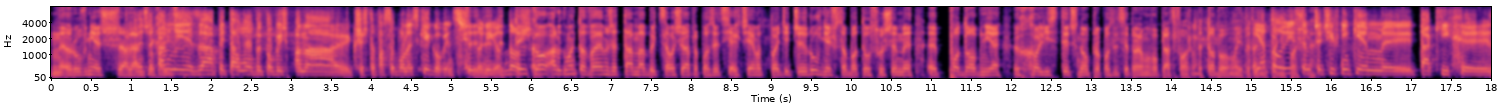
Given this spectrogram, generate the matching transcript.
również. Ale, ale to pan Halicki... mnie zapytał o wypowiedź pana Krzysztofa Sobolewskiego, więc się do niej odnoszę. Tylko argumentowałem, że tam ma być całościowa propozycja i chciałem odpowiedzieć, czy również w sobotę usłyszymy e, podobnie holistyczną propozycję programową Platformy. To było moje pytanie, Ja to jestem przeciwnikiem y, takich y,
